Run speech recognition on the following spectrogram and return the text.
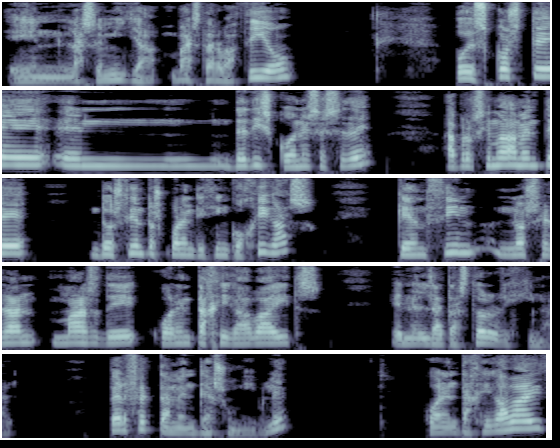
en la semilla va a estar vacío. Pues coste de disco en SSD aproximadamente 245 gigas, que en CIN no serán más de 40 gigabytes en el datastore original. Perfectamente asumible. 40 GB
